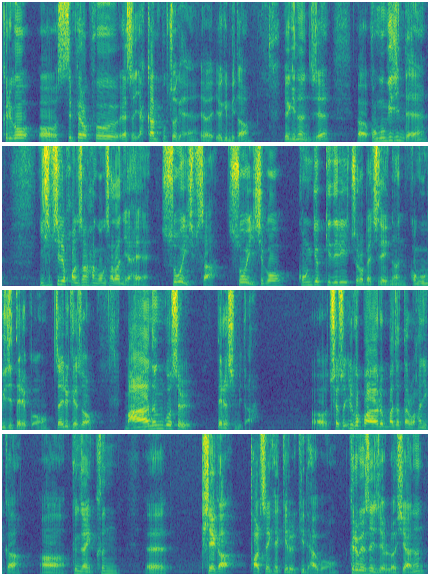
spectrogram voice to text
그리고 어, 심페로프에서 약간 북쪽에 어, 여기입니다. 여기는 이제 어, 공군기지인데 27 혼성 항공사단 예하에 수호 24, 수호 25 공격기들이 주로 배치되어 있는 공군기지 때렸고 자 이렇게 해서 많은 곳을 때렸습니다. 어, 최소 7발은 맞았다고 하니까 어, 굉장히 큰 에, 피해가 발생했기를 기대하고 그러면서 이제 러시아는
